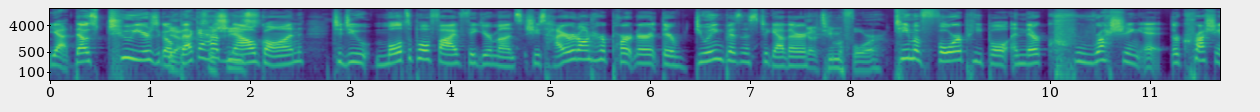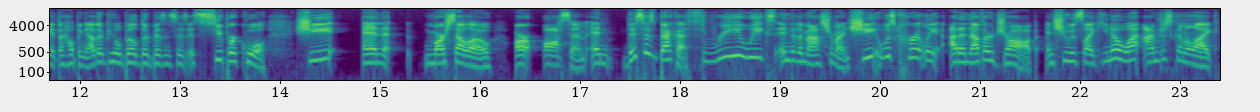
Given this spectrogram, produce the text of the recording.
Yeah, that was two years ago. Yeah, Becca so has now gone to do multiple five figure months. She's hired on her partner. They're doing business together. Got a team of four. Team of four people, and they're crushing it. They're crushing it. They're helping other people build their businesses. It's super cool. She and Marcelo are awesome. And this is Becca, three weeks into the mastermind. She was currently at another job, and she was like, you know what? I'm just gonna like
